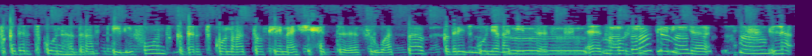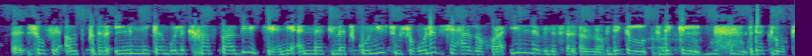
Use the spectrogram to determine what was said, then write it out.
تقدر تكون هضرة في التليفون تقدر تكون غتصلي مع شي حد في الواتساب تقدري تكوني غادي تخرجي لا شوفي أو تقدر ملي كنقول لك خاصة بك يعني أنك ما تكونيش مشغولة بشي حاجة أخرى إلا بنفسك في ديك في ديك في ذاك الوقت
